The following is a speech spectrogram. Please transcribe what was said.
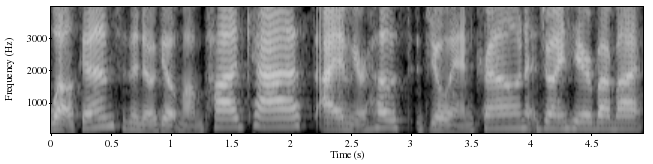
Welcome to the No Guilt Mom podcast. I am your host, Joanne Crone, joined here by my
